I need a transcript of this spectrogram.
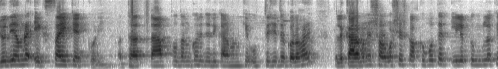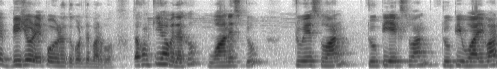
যদি আমরা এক্সাইটেড করি, অর্থাৎ তাপ প্রদান করে যদি কার্বনকে উত্তেজিত করা হয়, তাহলে কার্বনের সর্বশেষ কক্ষপথের ইলেকট্রনগুলোকে বিজোড়ে পরিণত করতে পারব। তখন কি হবে দেখো? One S two two S one two P X one two P Y one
